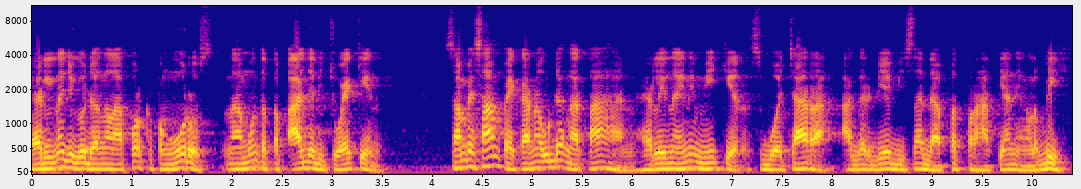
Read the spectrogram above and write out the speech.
Herlina juga udah ngelapor ke pengurus, namun tetap aja dicuekin. Sampai-sampai karena udah nggak tahan, Herlina ini mikir sebuah cara agar dia bisa dapat perhatian yang lebih.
